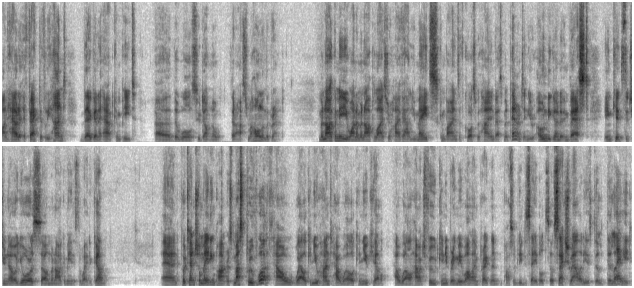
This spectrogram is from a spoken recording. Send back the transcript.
on how to effectively hunt, they're going to outcompete uh, the wolves who don't know their ass from a hole in the ground. Monogamy, you want to monopolize your high-value mates, combines, of course, with high-investment parenting. You're only going to invest in kids that you know are yours, so monogamy is the way to go. And potential mating partners must prove worth. How well can you hunt? How well can you kill? How well, how much food can you bring me while I'm pregnant and possibly disabled? So sexuality is de delayed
